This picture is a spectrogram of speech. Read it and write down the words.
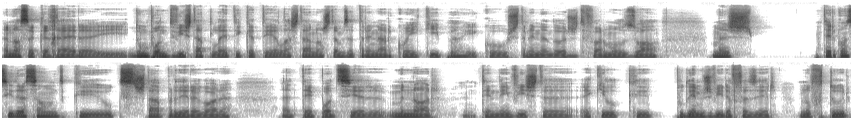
a nossa carreira e, de um ponto de vista atlético, até lá está, não estamos a treinar com a equipa e com os treinadores de forma usual, mas ter consideração de que o que se está a perder agora até pode ser menor tendo em vista aquilo que podemos vir a fazer no futuro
